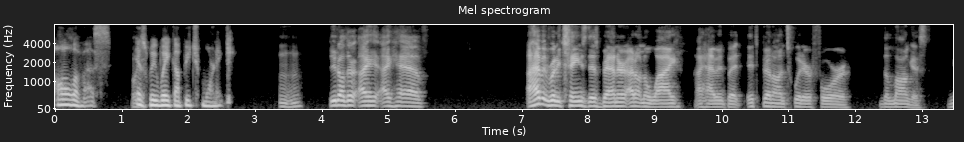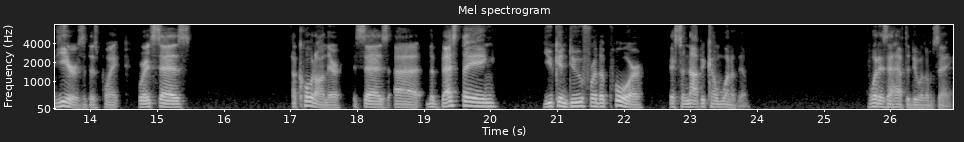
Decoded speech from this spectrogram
all of us Oh, as we wake up each morning. hmm You know, there I I have I haven't really changed this banner. I don't know why I haven't, but it's been on Twitter for the longest years at this point, where it says a quote on there. It says, uh, "The best thing you can do for the poor is to not become one of them." What does that have to do with what I'm saying?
